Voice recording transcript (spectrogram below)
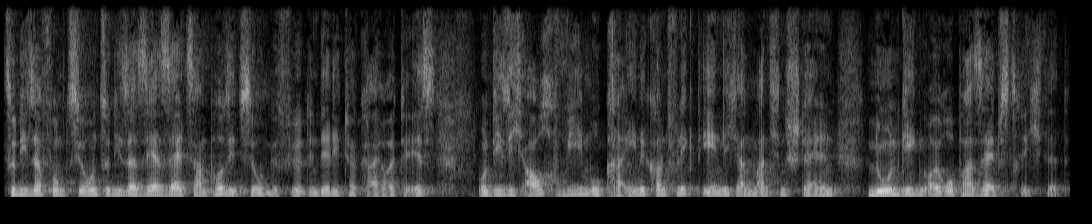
zu dieser Funktion, zu dieser sehr seltsamen Position geführt, in der die Türkei heute ist und die sich auch wie im Ukraine-Konflikt ähnlich an manchen Stellen nun gegen Europa selbst richtet.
